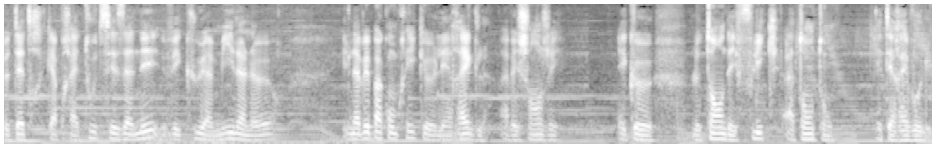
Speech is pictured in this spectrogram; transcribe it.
Peut-être qu'après toutes ces années vécues à mille à l'heure, il n'avait pas compris que les règles avaient changé et que le temps des flics à tonton était révolu.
